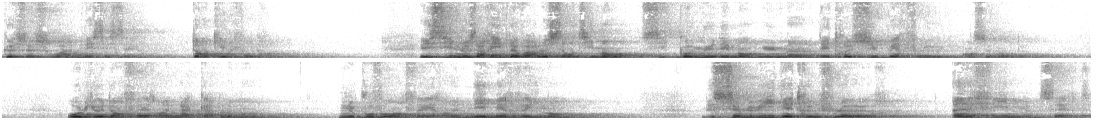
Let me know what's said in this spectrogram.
que ce soit nécessaire, tant qu'il faudra. Et s'il nous arrive d'avoir le sentiment si communément humain d'être superflu en ce monde, au lieu d'en faire un accablement, nous pouvons en faire un émerveillement. Celui d'être une fleur, infime certes,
